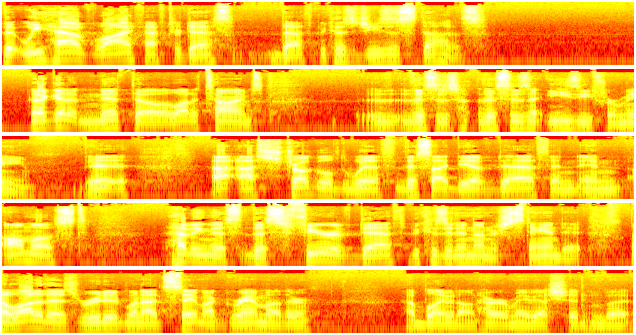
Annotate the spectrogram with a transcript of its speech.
that we have life after death, death because Jesus does. I got to admit, though, a lot of times this, is, this isn't easy for me. I, I struggled with this idea of death and, and almost having this, this fear of death because I didn't understand it. a lot of that is rooted when I'd stay at my grandmother. I blame it on her. Maybe I shouldn't, but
